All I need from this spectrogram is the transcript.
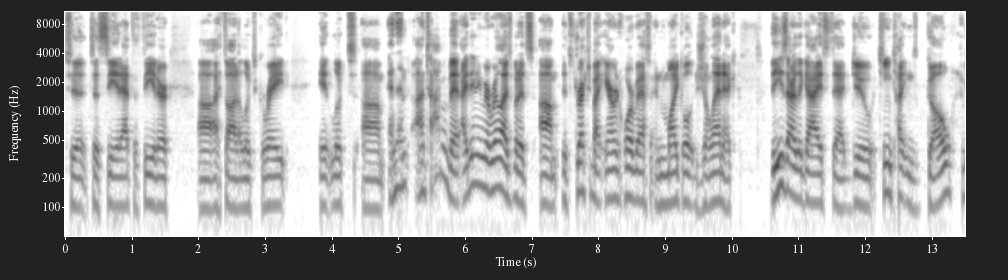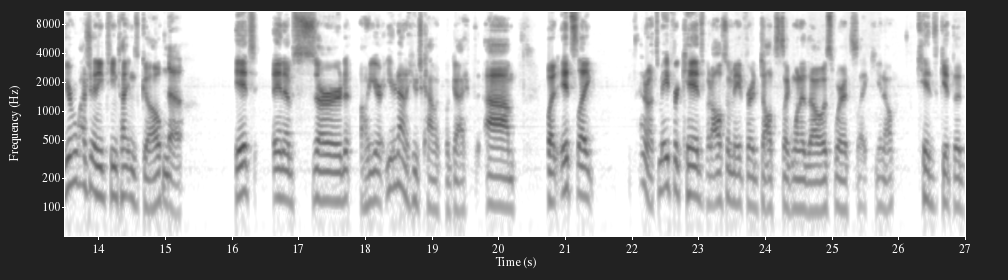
to to see it at the theater. Uh, I thought it looked great. It looked, um, and then on top of it, I didn't even realize, but it's um, it's directed by Aaron Horvath and Michael Jelenic. These are the guys that do Teen Titans Go. Have you ever watched any Teen Titans Go? No, it's an absurd. Oh, you're you're not a huge comic book guy, um, but it's like I don't know. It's made for kids, but also made for adults. It's like one of those where it's like you know, kids get the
